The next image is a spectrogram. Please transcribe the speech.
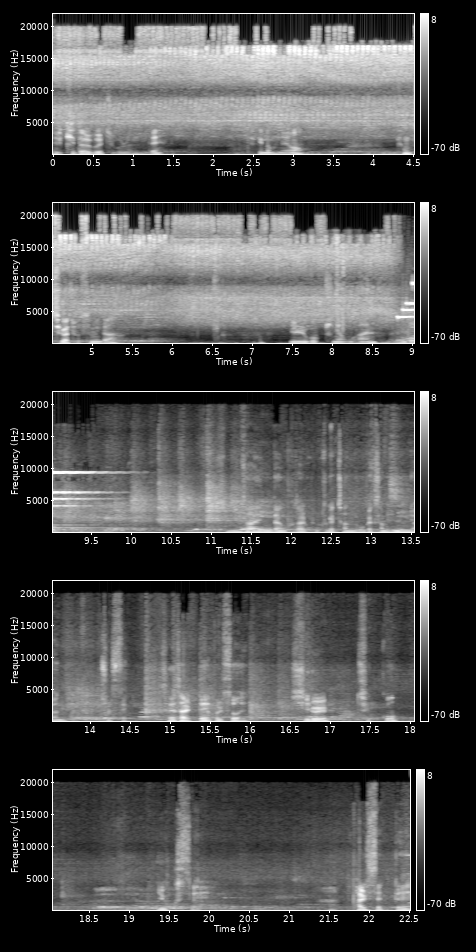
이렇게 넓을 줄 몰랐는데 되게 넓네요. 경치가 좋습니다. 율곡 기념관 안보 신사임당 보살핌 쪽에 1536년 출생. 3살 때 벌써 시를 짓고 6세. 8세 때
